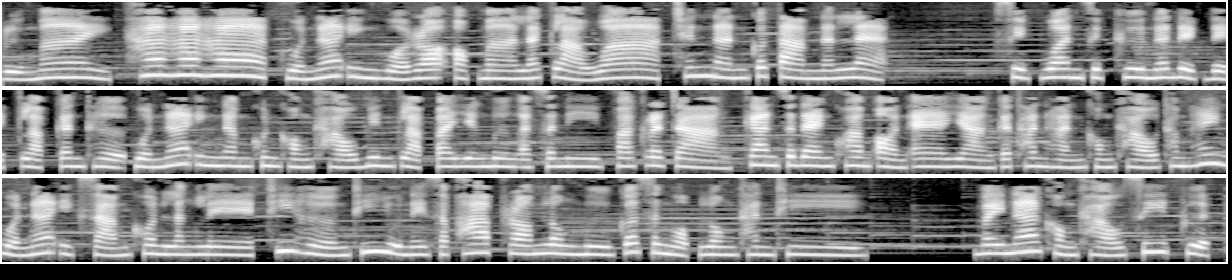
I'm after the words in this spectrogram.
หรือไม่ ฮ่าฮ่าฮ่าหัวหน้าอิงหัวเราะออกมาและกล่าวว่า เช่นนั้นก็ตามนั้นแหละ สิบวันสิบคืนนะเด็กๆกลับกันเถอะหัวหน้าอิงนำคนของเขาบินกลับไปยังเมืองอัศนีฟ้ากระจ่าง การแสดงความอ่อนแออย่างกระทันหันของเขาทำให้หัวหน้าอีกสามคนลังเล ที่เหิงที่อยู่ในสภาพพร้อมลงมือก็สงบลงทันที ใบหน้าของเขาซีดเผือดไป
